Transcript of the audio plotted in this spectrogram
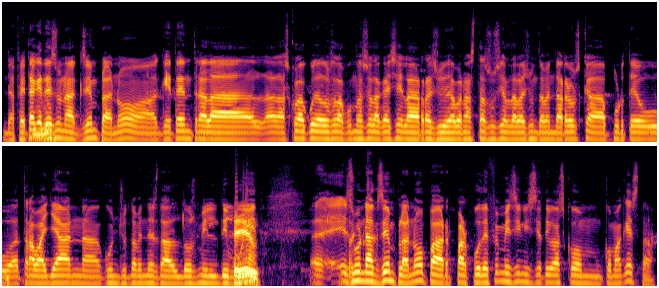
De fet, aquest és un exemple, no? Aquest entre la- la- l'Escola de Cuidadors de la Fundació La Caixa i la Regió de Benestar Social de l'Ajuntament de Reus que porteu treballant eh, conjuntament des del 2018. Sí. Eh, és un exemple, no?, per, per poder fer més iniciatives com, com aquesta.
